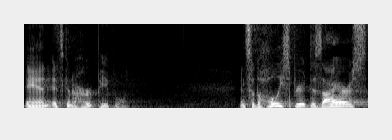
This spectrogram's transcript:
and it's going to hurt people. And so the Holy Spirit desires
